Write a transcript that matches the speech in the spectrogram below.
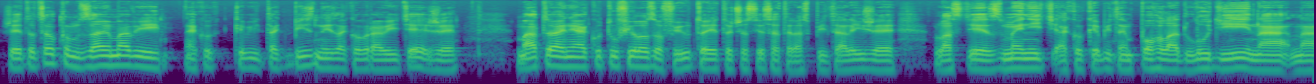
že je to celkom zaujímavý, ako keby tak biznis, ako vravíte, že má to aj nejakú tú filozofiu, to je to, čo ste sa teraz pýtali, že vlastne zmeniť ako keby ten pohľad ľudí na, na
